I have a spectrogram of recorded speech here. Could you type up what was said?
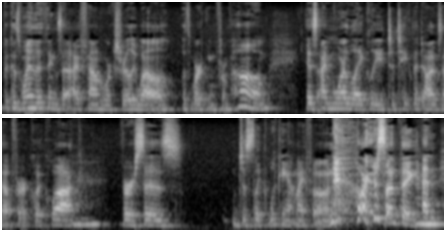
because one of the things that I found works really well with working from home is I'm more likely to take the dogs out for a quick walk mm-hmm. versus just like looking at my phone or something mm-hmm. and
